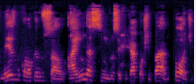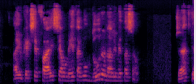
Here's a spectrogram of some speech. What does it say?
mesmo colocando sal, ainda assim você ficar constipado? Pode. Aí o que é que você faz? Você aumenta a gordura na alimentação. Certo? Que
